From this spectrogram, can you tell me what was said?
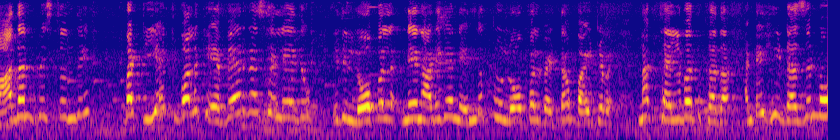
బాధ అనిపిస్తుంది బట్ ఎట్ వాళ్ళకి అవేర్నెస్ లేదు. ఇది లోపల నేను అడిగాను ఎందుకు నువ్వు లోపల పెట్టావు? బయట నాకు తెలియదు కదా. అంటే హీ డజన్ నో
